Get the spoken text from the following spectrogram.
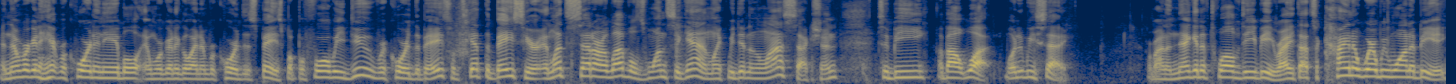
And then we're going to hit record enable and we're going to go ahead and record this bass. But before we do record the bass, let's get the bass here and let's set our levels once again, like we did in the last section, to be about what? What did we say? Around a negative 12 dB, right? That's a kind of where we want to be.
